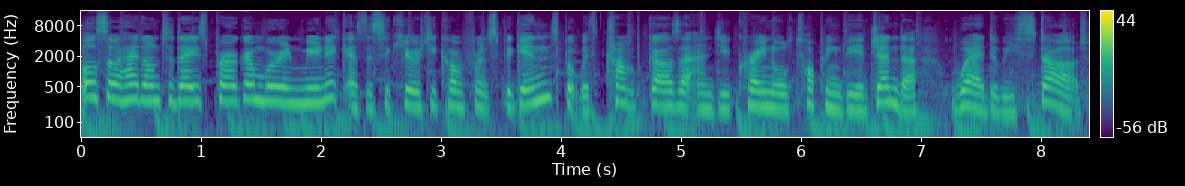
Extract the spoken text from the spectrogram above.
Also, ahead on today's programme, we're in Munich as the security conference begins, but with Trump, Gaza, and Ukraine all topping the agenda, where do we start?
